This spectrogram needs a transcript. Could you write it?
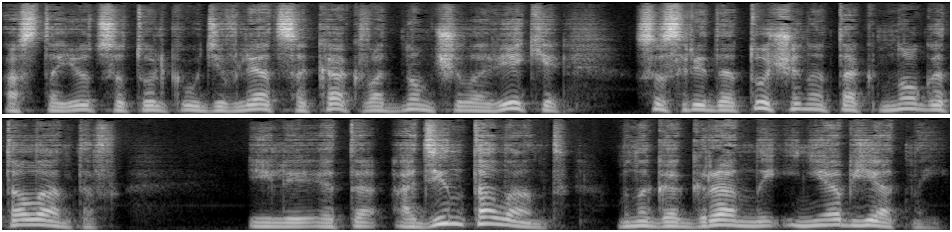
Остается только удивляться, как в одном человеке сосредоточено так много талантов – Или это один талант, многогранный и необъятный?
